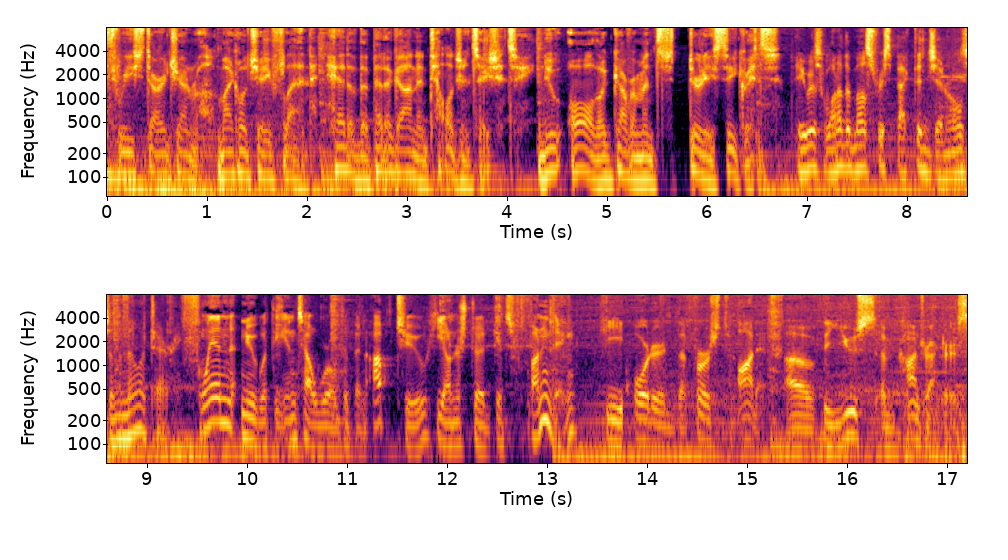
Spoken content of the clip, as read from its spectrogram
Three star general Michael J. Flynn, head of the Pentagon Intelligence Agency, knew all the government's dirty secrets. He was one of the most respected generals in the military. Flynn knew what the intel world had been up to. He understood its funding. He ordered the first audit of the use of contractors.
